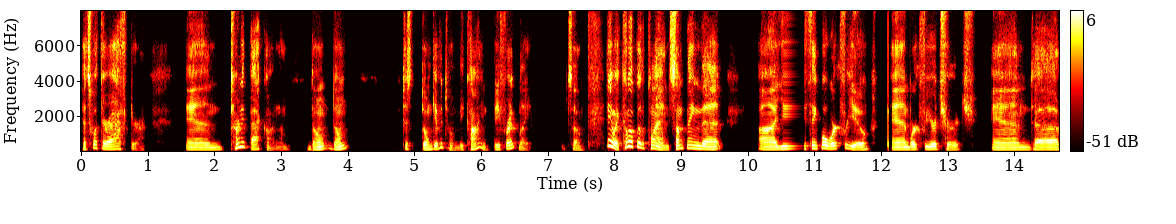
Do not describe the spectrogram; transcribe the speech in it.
that's what they're after, and turn it back on them. Don't don't just don't give it to them. Be kind. Be friendly. So anyway, come up with a plan, something that uh, you think will work for you and work for your church and uh,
